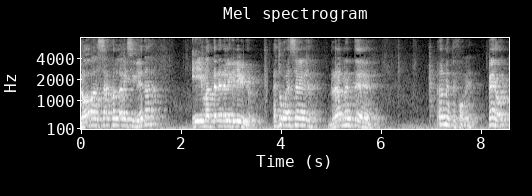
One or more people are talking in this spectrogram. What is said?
no avanzar con la bicicleta y mantener el equilibrio. Esto puede ser realmente, realmente fome, pero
